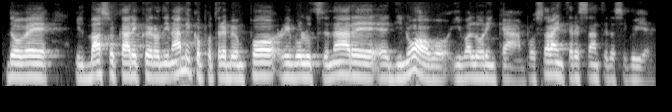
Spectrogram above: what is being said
dove il basso carico aerodinamico potrebbe un po' rivoluzionare eh, di nuovo i valori in campo. Sarà interessante da seguire.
